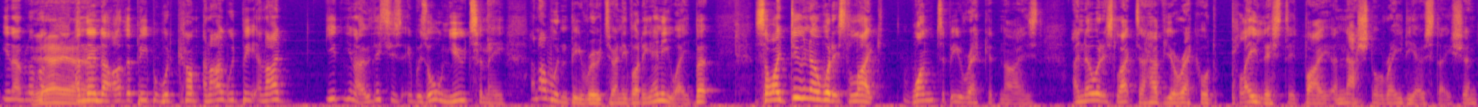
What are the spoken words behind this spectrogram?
you know, blah, blah. Yeah, yeah. and then the other people would come, and I would be, and I, you, you know, this is it was all new to me, and I wouldn't be rude to anybody anyway. But so I do know what it's like. One to be recognised. I know what it's like to have your record playlisted by a national radio station.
